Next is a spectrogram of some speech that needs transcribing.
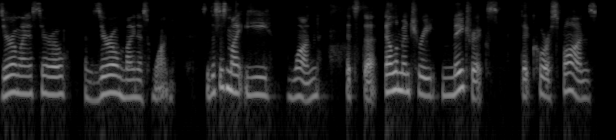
0 minus 0, and 0 minus 1. So this is my E1. It's the elementary matrix that corresponds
